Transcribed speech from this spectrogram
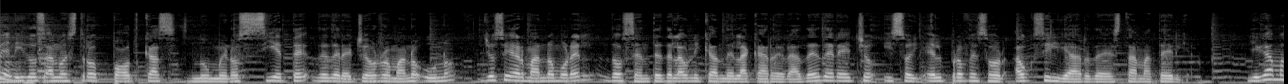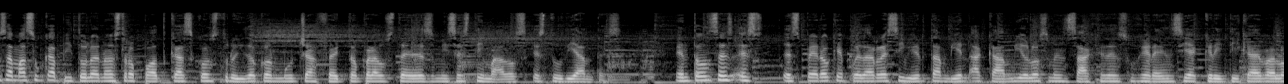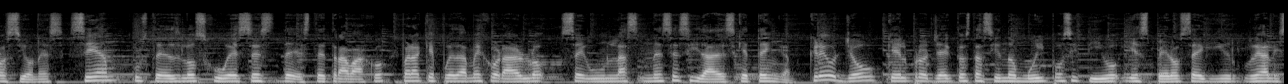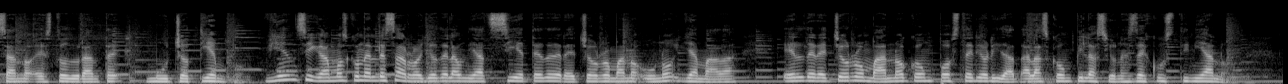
Bienvenidos a nuestro podcast número 7 de Derecho Romano 1. Yo soy Armando Morel, docente de la UNICAN de la carrera de Derecho y soy el profesor auxiliar de esta materia. Llegamos a más un capítulo de nuestro podcast construido con mucho afecto para ustedes, mis estimados estudiantes. Entonces espero que pueda recibir también a cambio los mensajes de sugerencia, crítica, evaluaciones. Sean ustedes los jueces de este trabajo para que pueda mejorarlo según las necesidades que tengan. Creo yo que el proyecto está siendo muy positivo y espero seguir realizando esto durante mucho tiempo. Bien, sigamos con el desarrollo de la unidad 7 de Derecho Romano 1 llamada el derecho romano con posterioridad a las compilaciones de Justiniano.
